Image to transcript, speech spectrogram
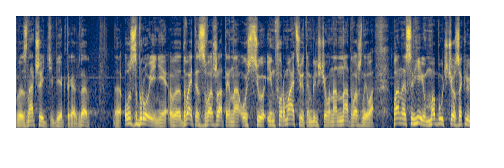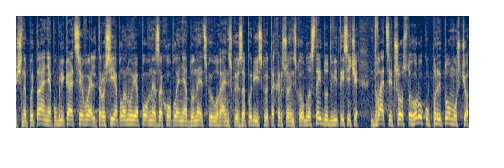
значить, як Е, озброєні. Е, Давайте зважати на ось цю інформацію, тим більше що вона надважлива. Пане Сергію, мабуть, що заключне питання. Публікація Вельт. Росія планує повне захоплення Донецької, Луганської, Запорізької та Херсонської областей до 2026 року. При тому, що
